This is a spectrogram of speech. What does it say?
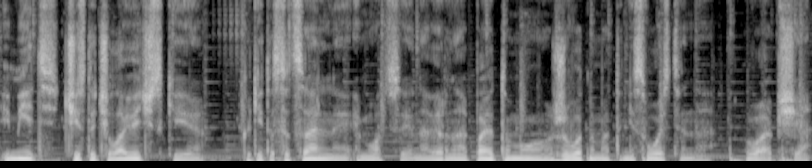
иметь чисто человеческие какие-то социальные эмоции. Наверное, поэтому животным это не свойственно вообще.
